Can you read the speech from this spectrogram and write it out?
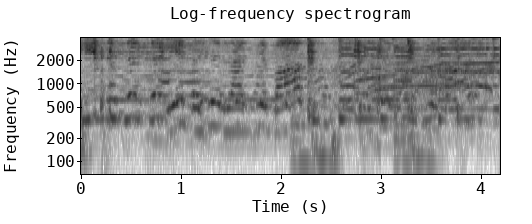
એ મીઠી નજર એ નજર રાખજે બાપ નજર રાખજે બાપ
